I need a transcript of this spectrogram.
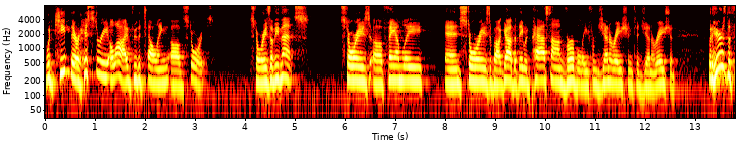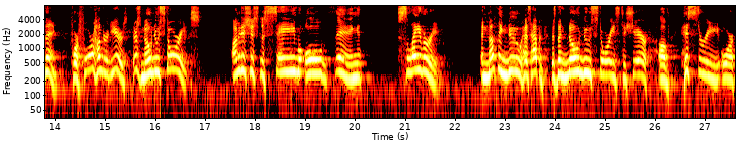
would keep their history alive through the telling of stories stories of events, stories of family, and stories about God that they would pass on verbally from generation to generation. But here's the thing for 400 years, there's no new stories. I mean, it's just the same old thing slavery. And nothing new has happened. There's been no new stories to share of history or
